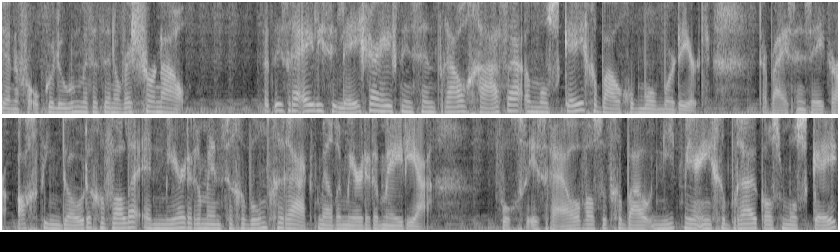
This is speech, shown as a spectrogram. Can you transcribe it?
Jennifer Okkeloen met het NOS Journaal. Het Israëlische leger heeft in Centraal Gaza een moskeegebouw gebombardeerd. Daarbij zijn zeker 18 doden gevallen en meerdere mensen gewond geraakt, melden meerdere media. Volgens Israël was het gebouw niet meer in gebruik als moskee...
